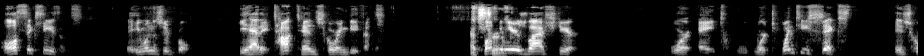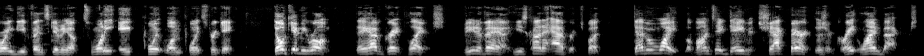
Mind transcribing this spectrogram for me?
all six seasons that he won the Super Bowl, he had a top ten scoring defense. That's the true. Buccaneers last year were a were twenty sixth in scoring defense, giving up twenty eight point one points per game. Don't get me wrong; they have great players. Vita Vea, he's kind of average, but Devin White, Lavonte David, Shaq Barrett, those are great linebackers.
